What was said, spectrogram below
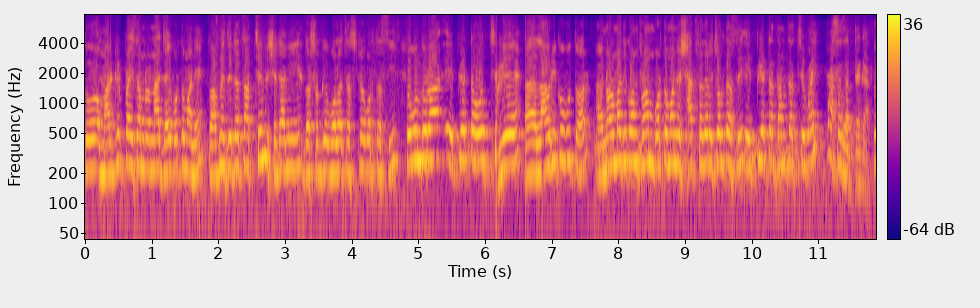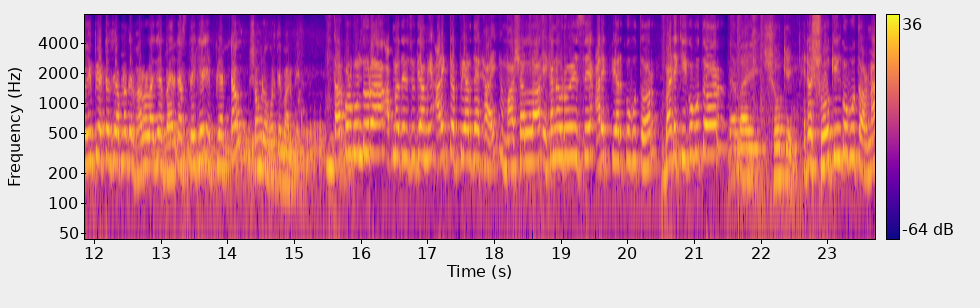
তো মার্কেট প্রাইস আমরা না যাই বর্তমানে, তো আপনি যেটা সেটা আমি দর্শককে বলার চেষ্টা হচ্ছে লাহরি কবুতর নর্মাদি কনফার্ম বর্তমানে সাত দাম চাচ্ছে ভাই পাঁচ হাজার টাকা। তো আপনাদের ভালো লাগে বাইরের কাছ থেকে এই পিয়ারটাও সংগ্রহ করতে পারবেন। তারপর বন্ধুরা আপনাদের যদি আমি আরেকটা পেয়ার দেখাই মাশাল্লাহ এখানেও রয়েছে আরেক পেয়ার কবুতর। বাড়ি কি কবুতর? এটা ভাই শোকিং এটা শৌকিং কবুতর না?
